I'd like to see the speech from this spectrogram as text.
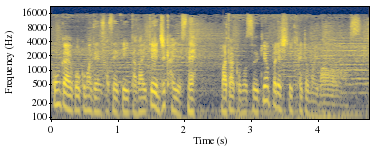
今回はここまでにさせていただいて、次回ですね、またこの続きをプレイしていきたいと思います。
